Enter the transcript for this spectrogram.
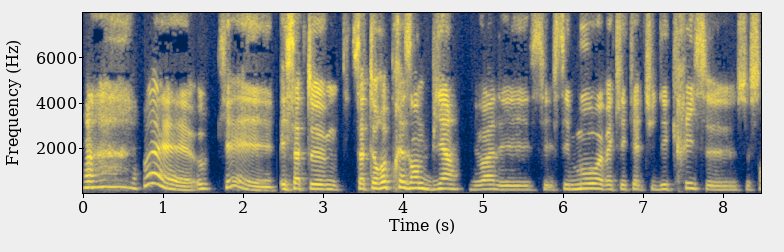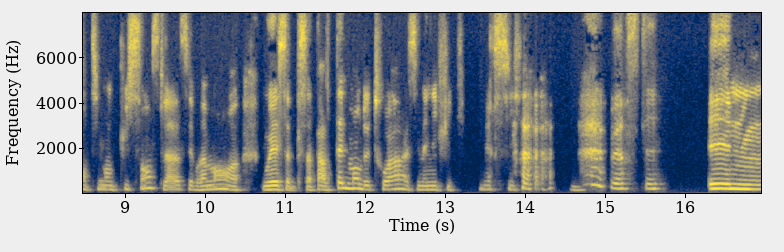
Ouais, ok. Et ça te, ça te représente bien, tu vois, les, ces, ces mots avec lesquels tu décris ce, ce sentiment de puissance là, c'est vraiment, euh, ouais, ça, ça parle tellement de toi, c'est magnifique. Merci. Merci. Et hum,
